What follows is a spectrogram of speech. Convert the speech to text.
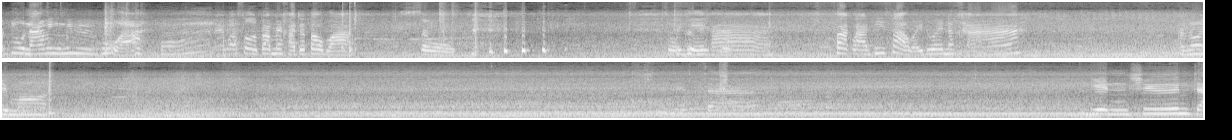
ดอยู่นะมันยังไม่มีผัวได้ว่าโสดป่ะแม่ค้าจะตอบว่า โสดโอเคค่ะ ฝากร้านพี่สาวไว้ด้วยนะคะ อร่อยมากนี่จ้า เย็นชื่นใจ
